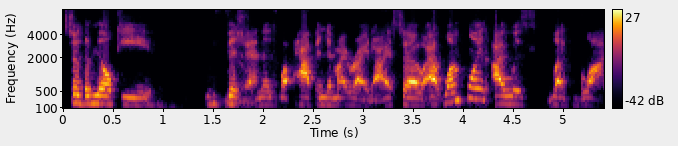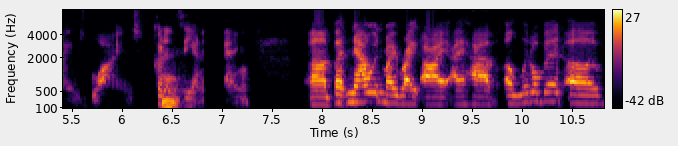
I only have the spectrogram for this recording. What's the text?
So the milky vision is what happened in my right eye. So at one point, I was like blind, blind, couldn't Hmm. see anything. Um, but now in my right eye, I have a little bit of.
